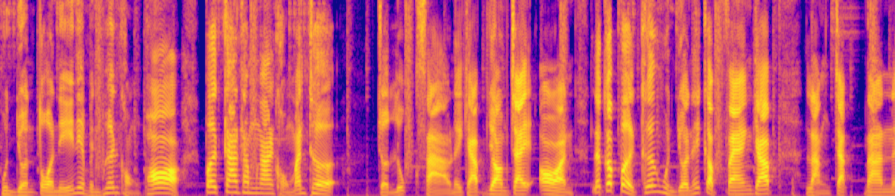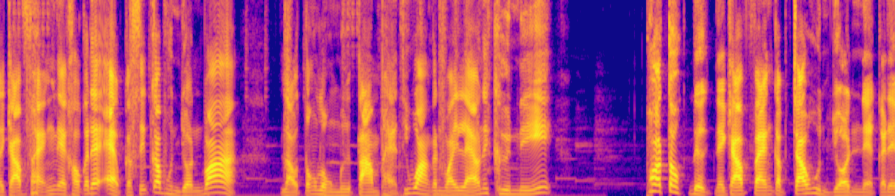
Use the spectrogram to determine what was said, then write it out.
หุ่นยนต์ตัวนี้เนี่ยเป็นเพื่อนของพ่อ เปิดการทำงานของมันเถอะจนลูกสาวนะครับยอมใจอ่อน แล้วก็เปิดเครื่องหุ่นยนต์ให้กับแฟงครับ หลังจากนั้นนะครับแฟงเนี่ยเขาก็ได้แอบกระซิบกับหุ่นยนต์ว่า เราต้องลงมือตามแผนที่วางกันไว้แล้วในคืนนี้ พอตกดึกนะครับแฟงกับเจ้าหุ่นยนต์เนี่ยก็ได้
